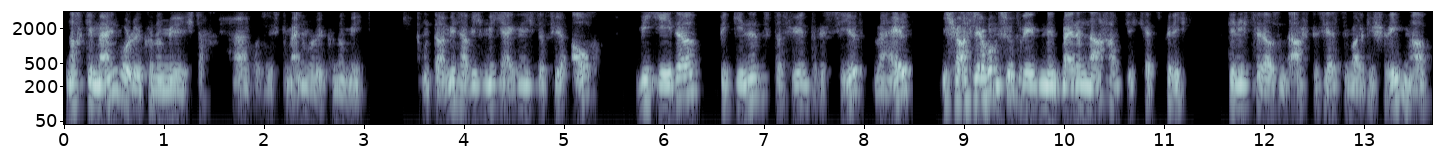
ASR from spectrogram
nach Gemeinwohlökonomie. Ich dachte, Hä, was ist Gemeinwohlökonomie? Und damit habe ich mich eigentlich dafür auch, wie jeder, beginnend dafür interessiert, weil ich war sehr unzufrieden mit meinem Nachhaltigkeitsbericht, den ich 2008 das erste Mal geschrieben habe.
